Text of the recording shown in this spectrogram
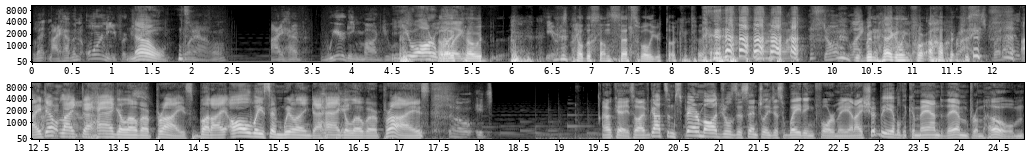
let me. I have an Orni for trade. No. Well, I have weirding modules. You are I like willing. how it, Here is my how the sun sets while you're talking to them. well, I don't like been haggling for hours. price, I'll I don't like to down. haggle over price, but I always am willing to haggle over price. So it's Okay, so I've got some spare modules essentially just waiting for me, and I should be able to command them from home.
